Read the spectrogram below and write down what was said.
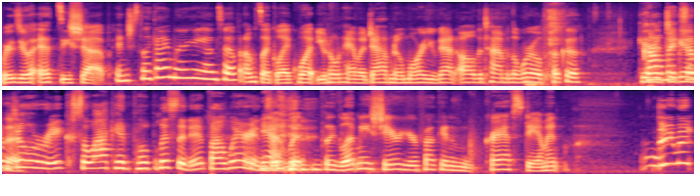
where's your Etsy shop?" And she's like, "I'm working on stuff." And I was like, "Like what? You don't have a job no more? You got all the time in the world, hooker. Get Girl, it make together." some jewelry so I can publicity it by wearing yeah, it. let, like let me share your fucking crafts, damn it. Damn it.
